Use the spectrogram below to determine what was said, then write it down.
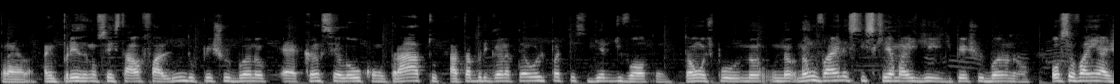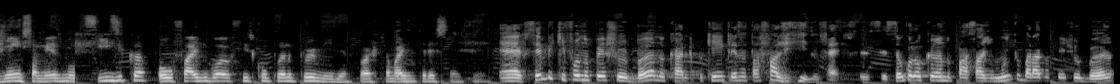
pra ela. A empresa, não sei se estava falindo, o Peixe Urbano é, cancelou o contrato, ela tá brigando até hoje pra ter esse dinheiro de volta. Então, tipo, não, não, não vai nesse esquema aí de, de Peixe Urbano, não. Ou você vai em agência mesmo, física, ou faz igual eu fiz comprando por milha. Eu acho que é mais interessante. É, sempre que for no peixe urbano, cara, é porque a empresa tá falindo, velho. Vocês estão colocando passagem muito barata no peixe urbano,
